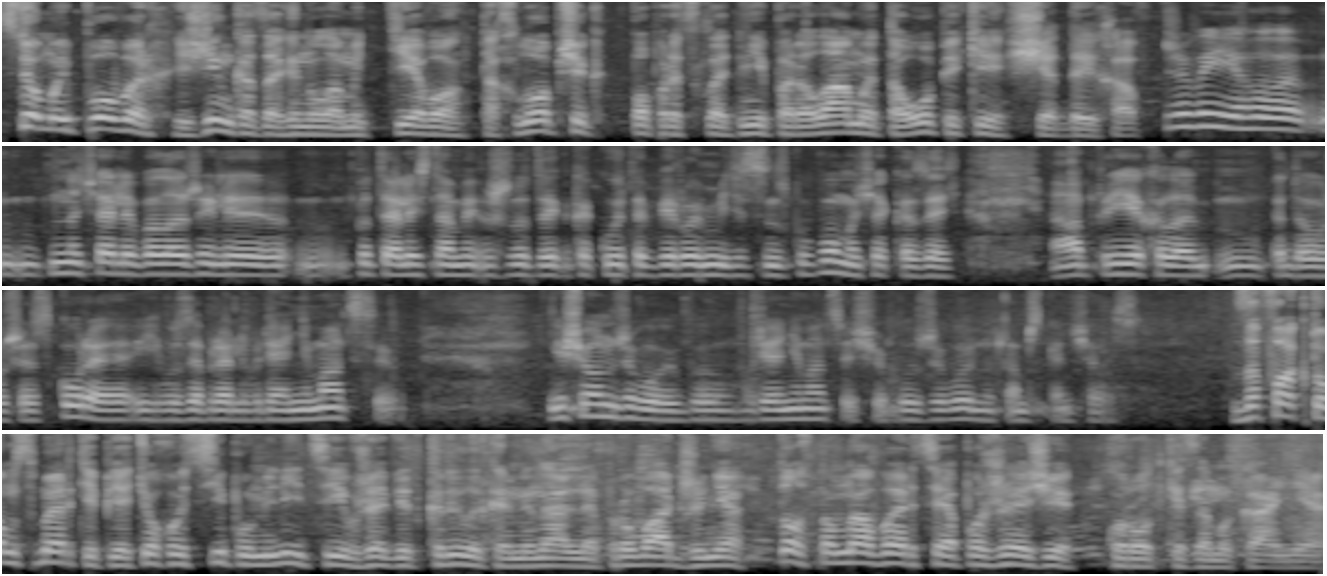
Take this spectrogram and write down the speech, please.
Сьомий поверх жінка загинула миттєво, та хлопчик, попри складні перелами та опіки, ще дихав. Живые его м, вначале положили, м, пытались там что-то, какую-то первую медицинскую помощь оказать. А приехала, м, когда уже скорая, его забрали в реанимацию. Еще он живой был, в реанимации еще был живой, но там скончался. За фактом смерті п'ятьох осіб у міліції вже відкрили кримінальне провадження. То основна версія пожежі коротке замикання.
